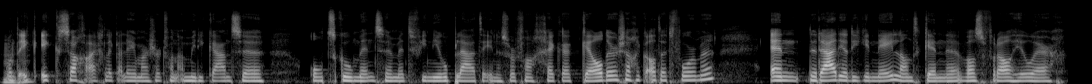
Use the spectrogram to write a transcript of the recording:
Want Mhm. ik, ik zag eigenlijk alleen maar een soort van Amerikaanse oldschool mensen met vinylplaten in een soort van gekke kelder, zag ik altijd voor me. En de radio die ik in Nederland kende, was vooral heel erg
